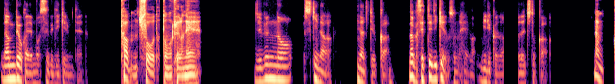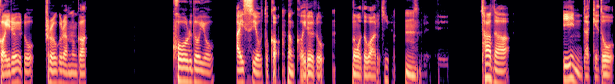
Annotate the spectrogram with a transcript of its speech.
何秒かでもうすぐできるみたいな。多分そうだと思うけどね。自分の好きな、好きなっていうか、なんか設定できるの？その辺は。ミルクの形とか。なんかいろいろプログラムが、コールド用、アイス用とか、なんかいろいろモードはある。できる。うん。ただ、いいんだけど、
